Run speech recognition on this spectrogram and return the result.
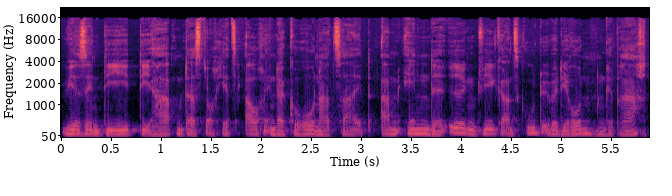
Wir sind die, die haben das doch jetzt auch in der Corona-Zeit am Ende irgendwie ganz gut über die Runden gebracht.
